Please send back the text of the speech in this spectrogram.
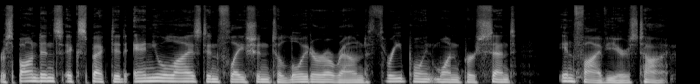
respondents expected annualized inflation to loiter around 3.1% in five years' time.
